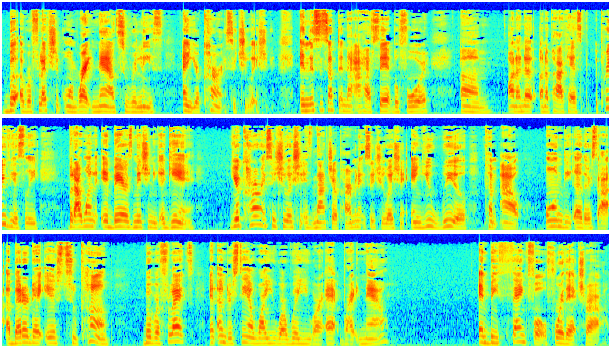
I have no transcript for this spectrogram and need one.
but a reflection on right now to release and your current situation. And this is something that I have said before um, on a on a podcast previously, but I want it bears mentioning again. Your current situation is not your permanent situation, and you will come out on the other side. A better day is to come, but reflect and understand why you are where you are at right now, and be thankful for that trial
